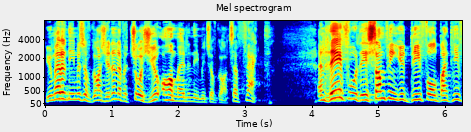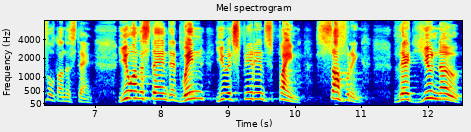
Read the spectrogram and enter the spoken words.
you're made in the image of God. You don't have a choice. You are made in the image of God. It's a fact. And therefore, there's something you default by default understand. You understand that when you experience pain, suffering, that you know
